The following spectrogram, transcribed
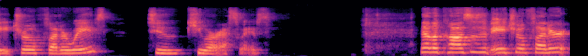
atrial flutter waves to QRS waves. Now, the causes of atrial flutter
